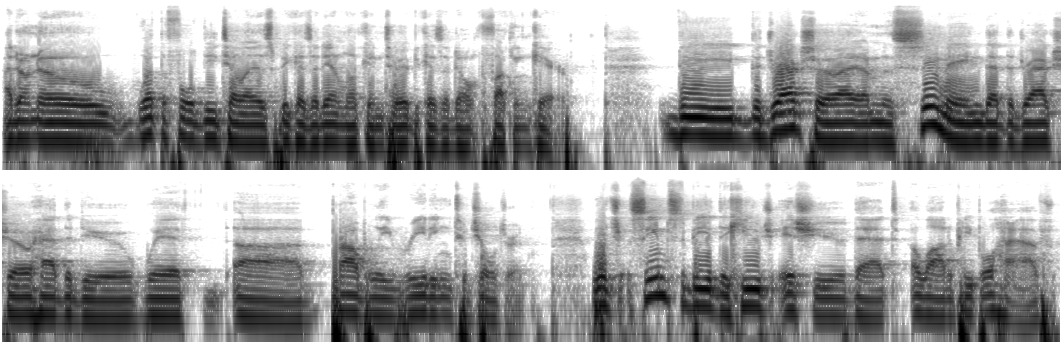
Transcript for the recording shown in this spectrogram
I don't know what the full detail is because I didn't look into it because I don't fucking care. The the drag show, I, am assuming that the drag show had to do with uh, probably reading to children, which seems to be the huge issue that a lot of people have.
